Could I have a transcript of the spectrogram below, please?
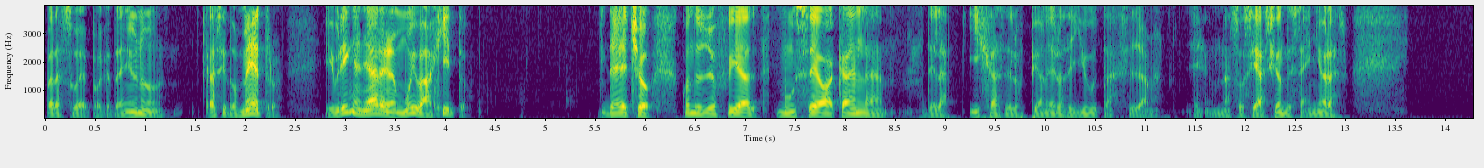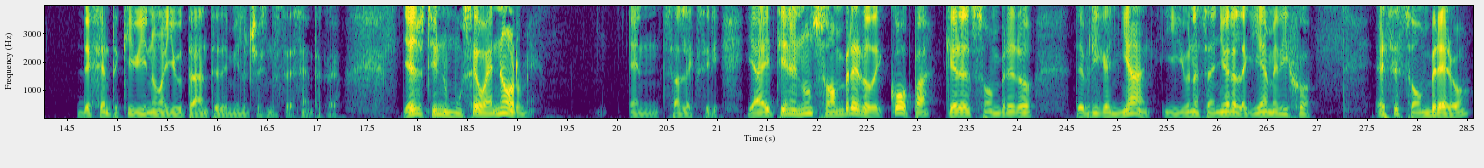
para su época, tenía uno casi dos metros. Y Brigham era muy bajito. De hecho, cuando yo fui al museo acá en la, de las hijas de los pioneros de Utah, se llama. Eh, una asociación de señoras, de gente que vino a Utah antes de 1860, creo. Y ellos tienen un museo enorme en Salt Lake City. Y ahí tienen un sombrero de copa, que era el sombrero de Brigham Young. Y una señora, la guía, me dijo, Ese sombrero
